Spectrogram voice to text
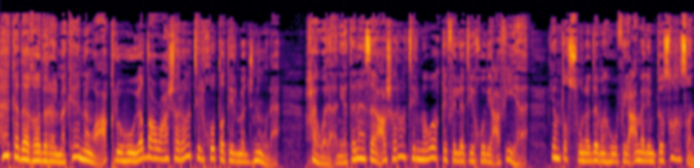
هكذا غادر المكان وعقله يضع عشرات الخطط المجنونة. حاول أن يتناسى عشرات المواقف التي خدع فيها يمتص ندمه في العمل امتصاصا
